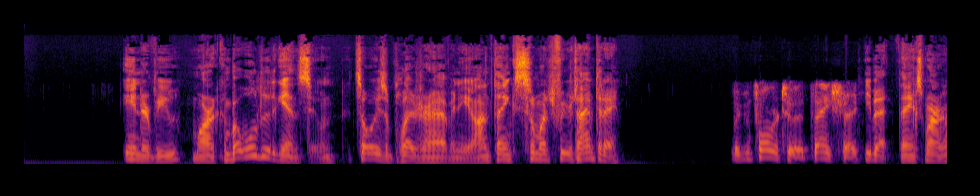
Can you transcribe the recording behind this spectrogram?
interview, Markham, but we'll do it again soon. It's always a pleasure having you on. Thanks so much for your time today. Looking forward to it. Thanks, Shay. You bet. Thanks, Markham.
